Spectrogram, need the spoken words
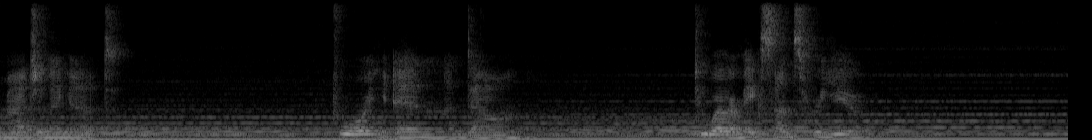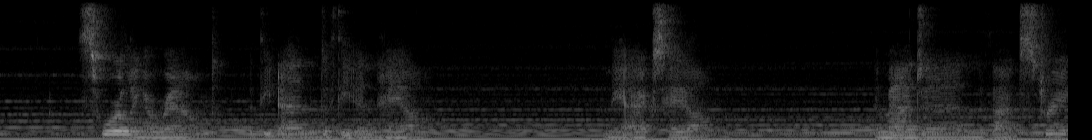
Imagining it drawing in and down to where it makes sense for you. Swirling around at the end of the inhale and the exhale. Imagine that string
